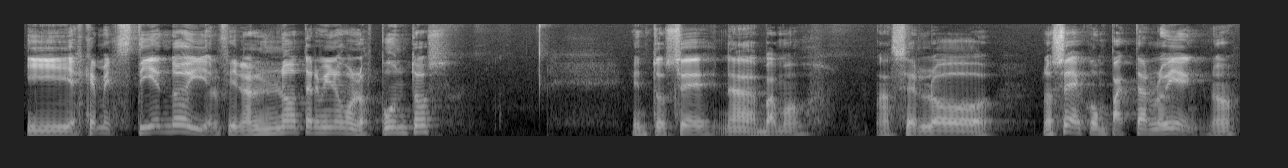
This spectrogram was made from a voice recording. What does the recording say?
Y es que me extiendo y al final no termino con los puntos. Entonces, nada, vamos a hacerlo no sé, compactarlo bien, ¿no?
